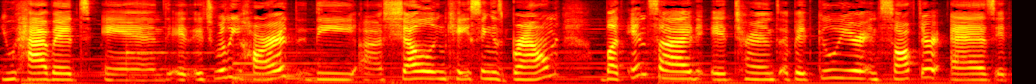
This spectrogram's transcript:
You have it, and it, it's really hard. The uh, shell encasing is brown, but inside it turns a bit gooier and softer as it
